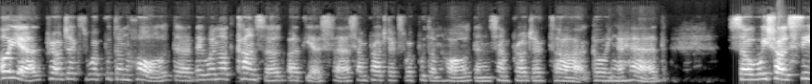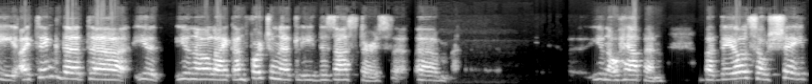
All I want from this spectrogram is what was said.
Oh yeah, projects were put on hold. Uh, they were not cancelled, but yes, uh, some projects were put on hold, and some projects are going ahead. So we shall see. I think that uh, you you know, like unfortunately, disasters, um, you know, happen, but they also shape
